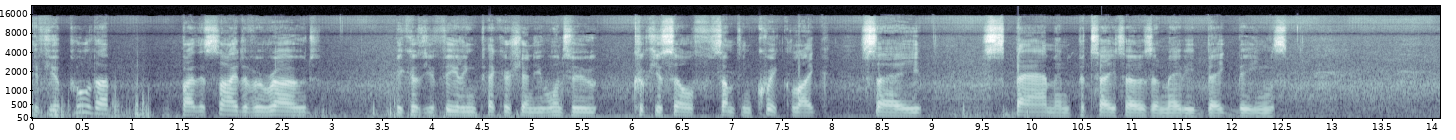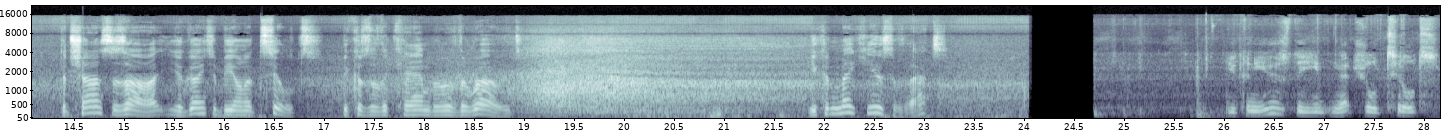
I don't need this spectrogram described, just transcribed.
If you're pulled up by the side of a road because you're feeling peckish and you want to cook yourself something quick like say spam and potatoes and maybe baked beans the chances are you're going to be on a tilt because of the camber of the road you can make use of that you can use the natural tilt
